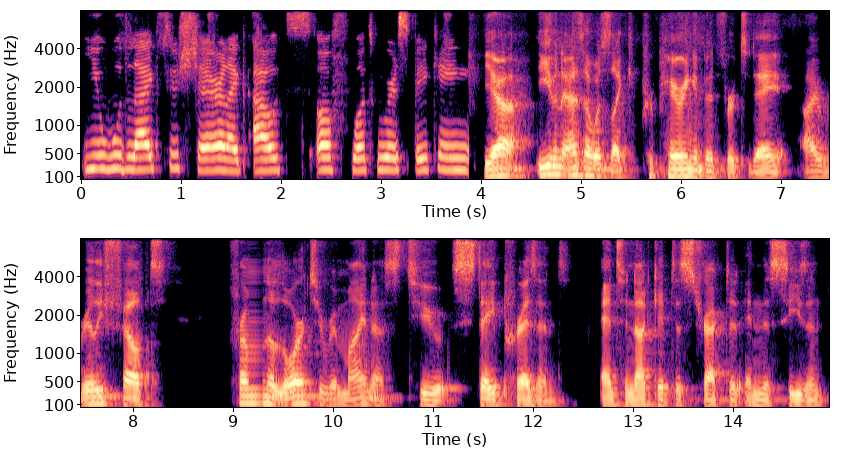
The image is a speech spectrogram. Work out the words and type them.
you would like to share like out of what we were speaking yeah even as i was like preparing a bit for today i really felt from the Lord to remind us to stay present and to not get distracted in this season.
